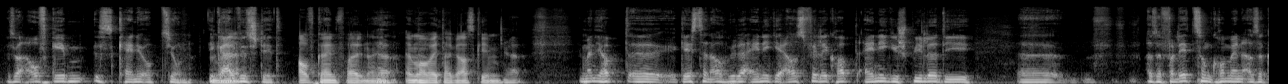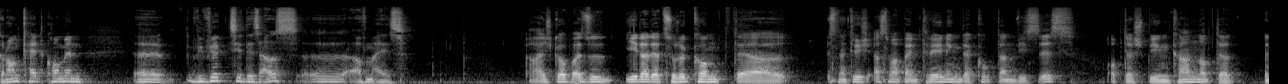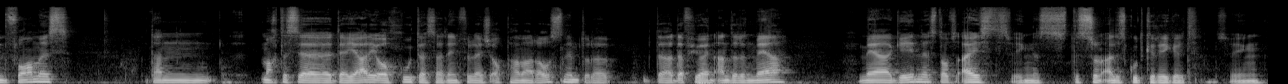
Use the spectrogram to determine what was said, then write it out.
Also aufgeben ist keine Option, egal wie es steht. Auf keinen Fall, nein. Ja. Immer weiter Gas geben. Ja. Ich meine, ihr habt äh, gestern auch wieder einige Ausfälle gehabt, einige Spieler, die äh, also Verletzung kommen, also Krankheit kommen. Äh, wie wirkt sich das aus äh, auf dem Eis? Ja, ich glaube, also jeder, der zurückkommt, der ist natürlich erstmal beim Training, der guckt dann, wie es ist, ob der spielen kann, ob der in Form ist. Dann macht es ja der Jari auch gut, dass er den vielleicht auch ein paar Mal rausnimmt oder da dafür einen anderen mehr, mehr gehen lässt aufs Eis. Deswegen, das, das ist schon alles gut geregelt. Deswegen,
